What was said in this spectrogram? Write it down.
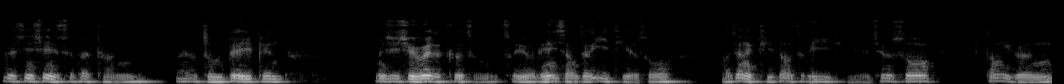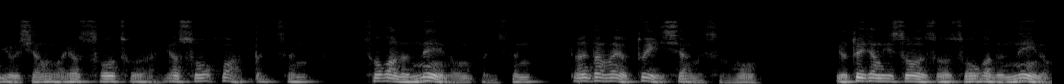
热心心理师在谈，还要准备一篇分析学会的课程，所以有联想这个议题的时候，好像也提到这个议题，就是说，当一个人有想法要说出来，要说话本身，说话的内容本身，但是当他有对象的时候，有对象去说的时候，说话的内容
